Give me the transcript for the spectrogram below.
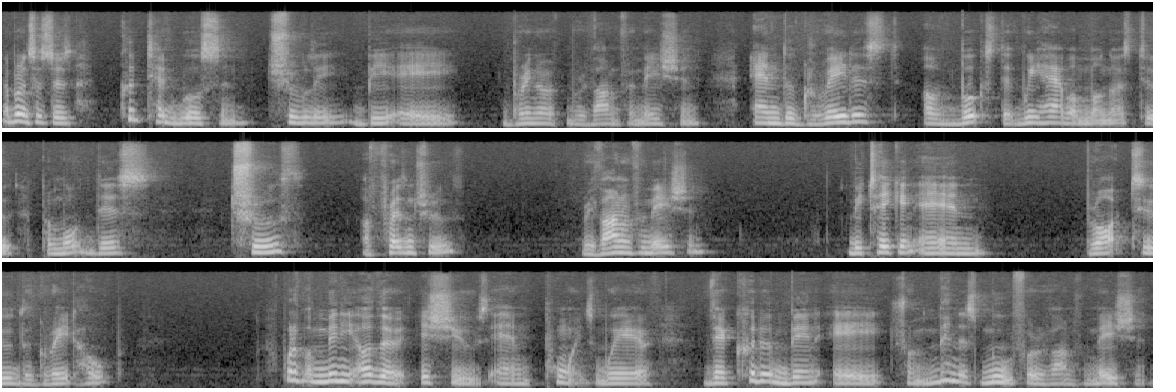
Now, brothers and sisters, could Ted Wilson truly be a bringer of revival and reformation and the greatest of books that we have among us to promote this truth of present truth, revival and reformation, be taken and brought to the great hope? What about many other issues and points where there could have been a tremendous move for revival and reformation?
